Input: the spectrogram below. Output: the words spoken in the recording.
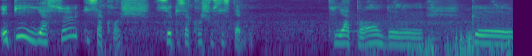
Et puis il y a ceux qui s'accrochent, ceux qui s'accrochent au système, qui attendent euh, que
